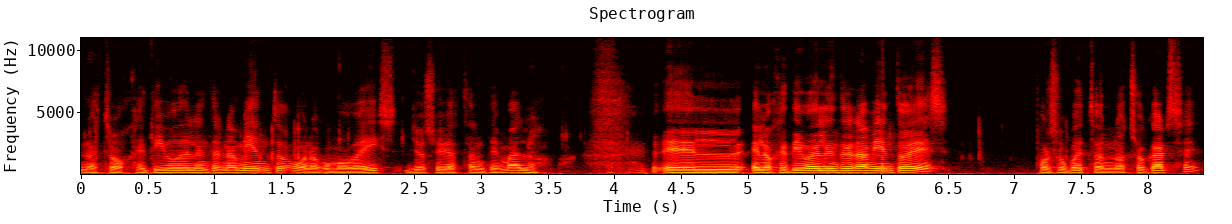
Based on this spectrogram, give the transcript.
nuestro objetivo del entrenamiento, bueno, como veis, yo soy bastante malo. El, el objetivo del entrenamiento es, por supuesto, no chocarse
